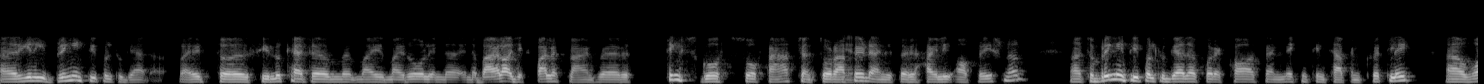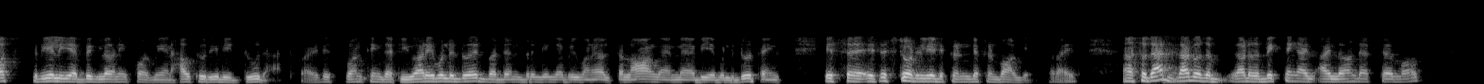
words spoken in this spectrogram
uh, really bringing people together, right? So if you look at um, my my role in the in the biologics pilot plant, where things go so fast and so rapid, yeah. and it's very highly operational. Uh, so bringing people together for a cause and making things happen quickly uh, was really a big learning for me, and how to really do that, right? It's one thing that you are able to do it, but then bringing everyone else along and uh, be able to do things, it's a, it's a totally a different different ballgame, right? Uh, so that yeah. that was a that was a big thing I, I learned at uh, Merck.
